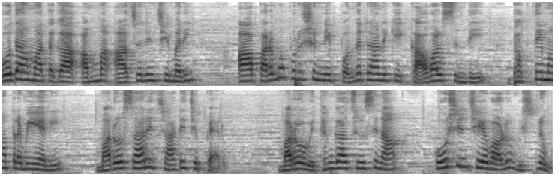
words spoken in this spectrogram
గోదామాతగా అమ్మ ఆచరించి మరి ఆ పరమపురుషుణ్ణి పొందటానికి కావాల్సింది భక్తి మాత్రమే అని మరోసారి చాటి చెప్పారు. మరో విధంగా చూసినా పోషించేవాడు విష్ణువు.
